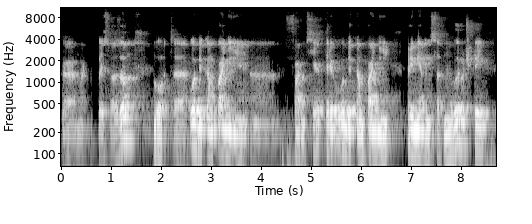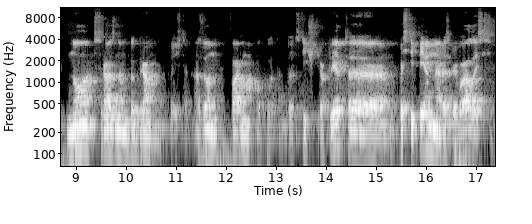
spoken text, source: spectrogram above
к маркетплейсу Озон. Вот. Э, обе компании э, в фарм-секторе, обе компании примерно с одной выручкой, но с разным бэкграундом. То есть Озон Фарма около там, 24 лет постепенно развивалась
